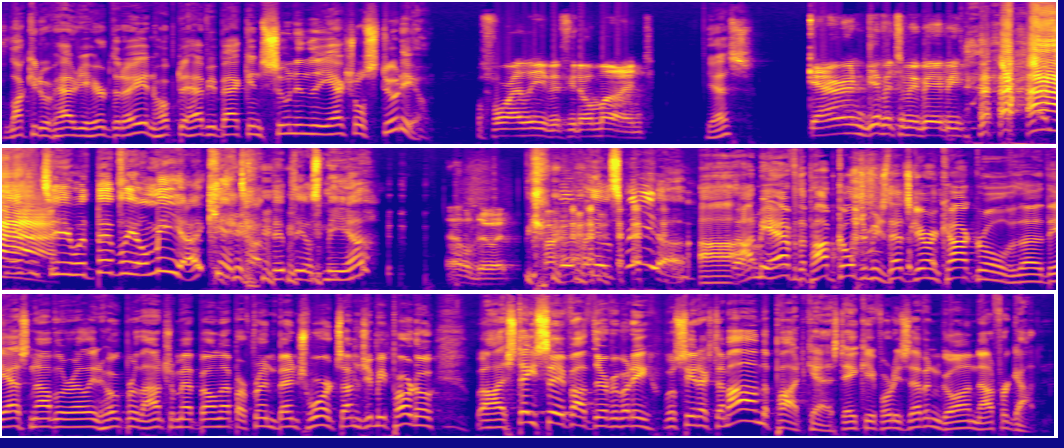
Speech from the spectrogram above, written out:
lucky to have had you here today, and hope to have you back in soon in the actual studio. Before I leave, if you don't mind, Yes. Garon, give it to me, baby. Give it to you with Bibliomia. I can't top Biblios Mia. That'll do it. All right. Uh, on behalf of the Pop Culture Beast, that's Garon Cockrell, the, the Ass Nobbler, Elliot Hochberg, the Honcho Matt Belknap, our friend Ben Schwartz. I'm Jimmy Pardo. Uh, stay safe out there, everybody. We'll see you next time on the podcast. AK 47, gone, not forgotten.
